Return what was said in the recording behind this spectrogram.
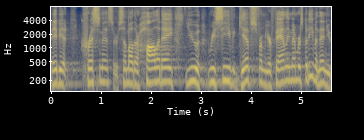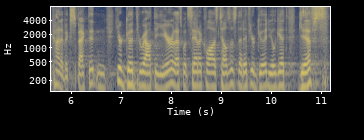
Maybe at Christmas or some other holiday, you receive gifts from your family members, but even then, you kind of expect it and you're good throughout the year. That's what Santa Claus tells us that if you're good, you'll get gifts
